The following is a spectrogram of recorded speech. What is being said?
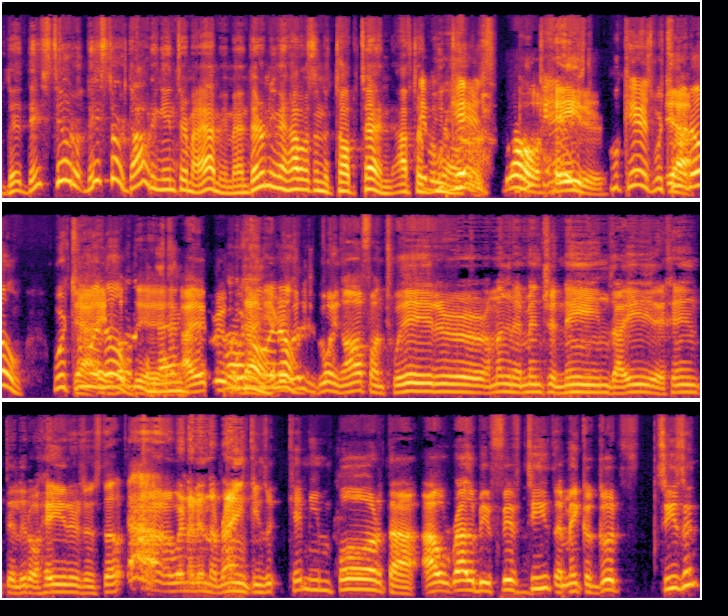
They, they still they start doubting Inter Miami, man. They don't even have us in the top ten after. Hey, but who know, cares? Bro, Who cares? hater. Who cares? We're two Yeah. and zero. We're two Yeah, and zero. hold man. I agree with don't that. know. Everybody's going off on Twitter. I'm not gonna mention names ahí de gente, little haters and stuff. Ah, we're not in the rankings. ¿Qué me importa? I would rather be 15th and make a good season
